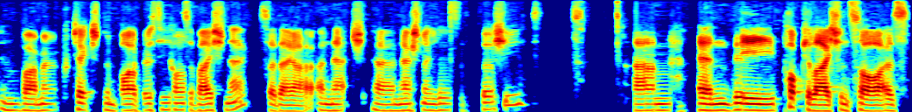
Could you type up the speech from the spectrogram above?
Environment Protection and Biodiversity Conservation Act. So they are a nat- uh, nationally listed species. Um, and the population size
